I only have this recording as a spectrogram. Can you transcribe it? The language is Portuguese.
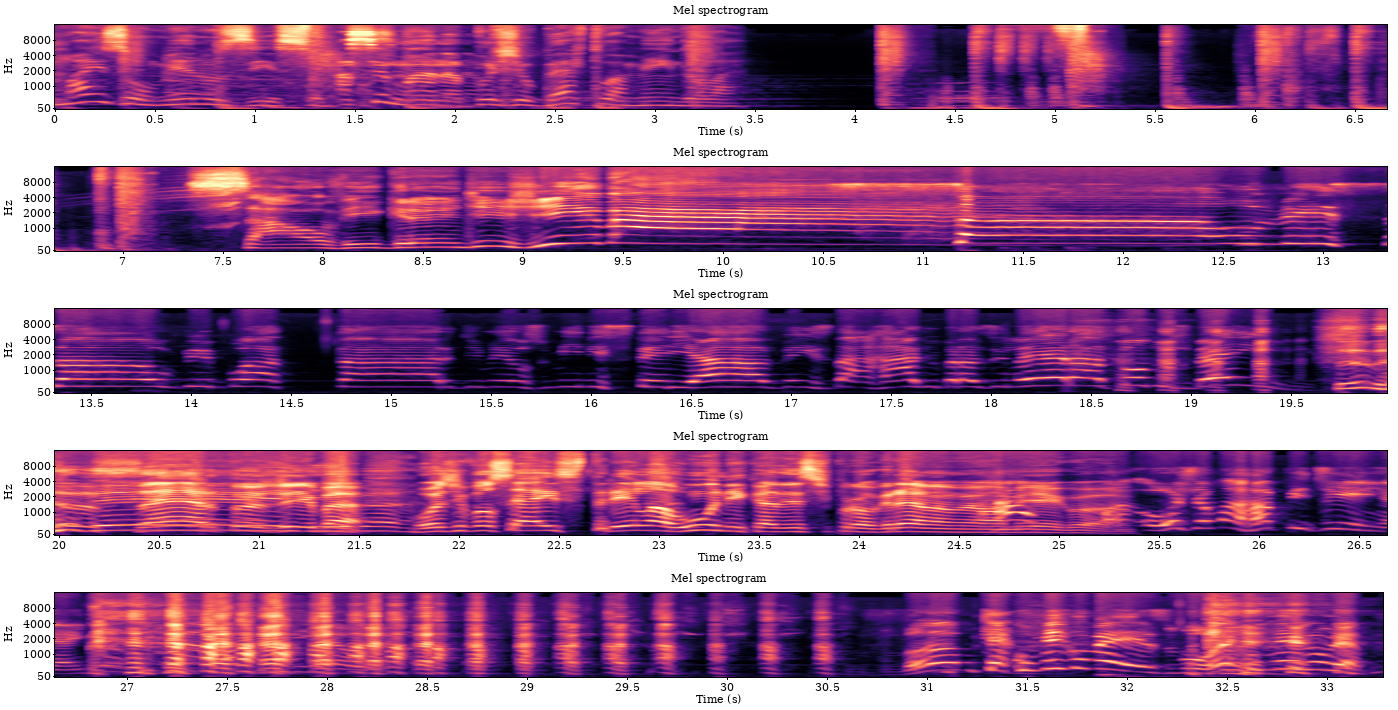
Mais ou menos isso. A semana por Gilberto Amêndola. Salve, grande Giba! Salve, salve, boa tarde, meus ministeriáveis da Rádio Brasileira, todos bem? Tudo, bem, certo, Giba. Hoje você é a estrela única deste programa, meu Ah, amigo. ah, Hoje é uma rapidinha, então é uma rapidinha hoje. Vamos, que é comigo mesmo, é comigo mesmo.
